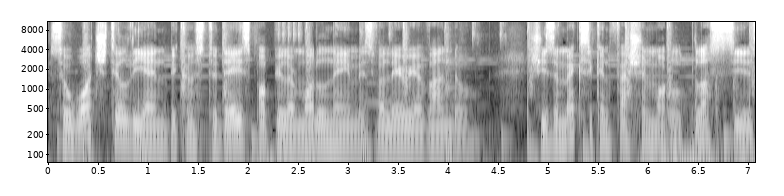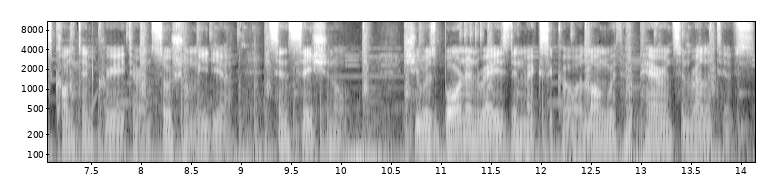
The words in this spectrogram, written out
So watch till the end because today's popular model name is Valeria Vando. She's a Mexican fashion model plus she is content creator and social media. Sensational. She was born and raised in Mexico along with her parents and relatives.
